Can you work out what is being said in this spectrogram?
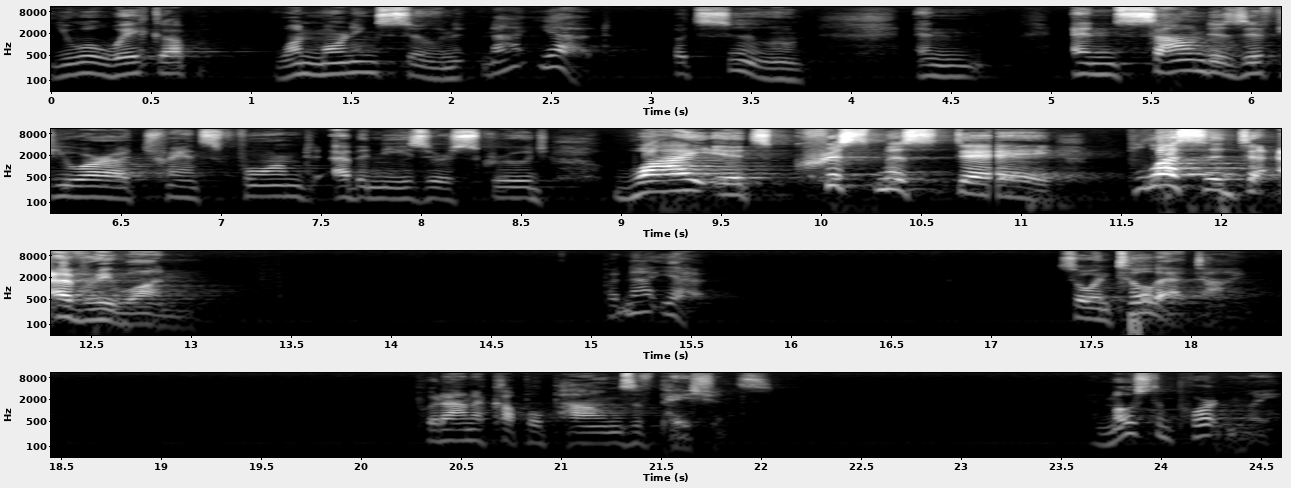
you will wake up one morning soon, not yet, but soon, and, and sound as if you are a transformed Ebenezer Scrooge. Why, it's Christmas Day! Blessed to everyone! But not yet. So until that time, put on a couple pounds of patience. And most importantly,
